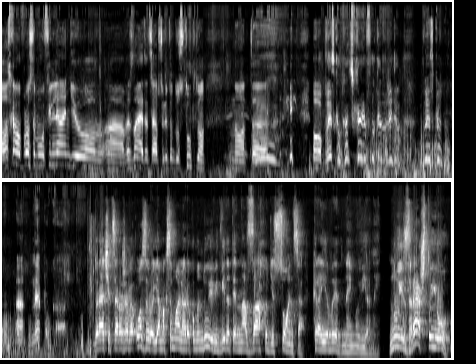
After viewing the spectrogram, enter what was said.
ласкаво просимо у Фінляндію. Е, ви знаєте, це абсолютно доступно. Ну, от, е, о, блискавка, чекай, покажу людям. Блискавку. А, не покажу. До речі, це рожеве озеро я максимально рекомендую відвідати на заході сонця. Краєвид неймовірний. Ну і зрештою,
